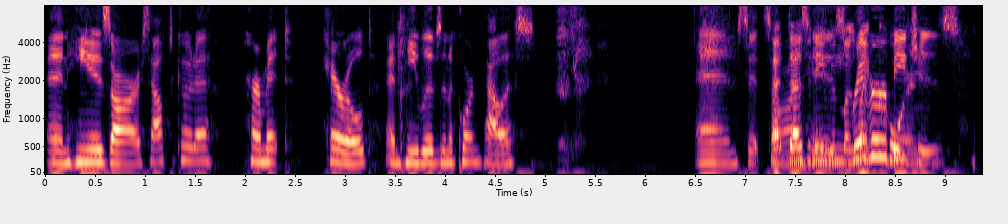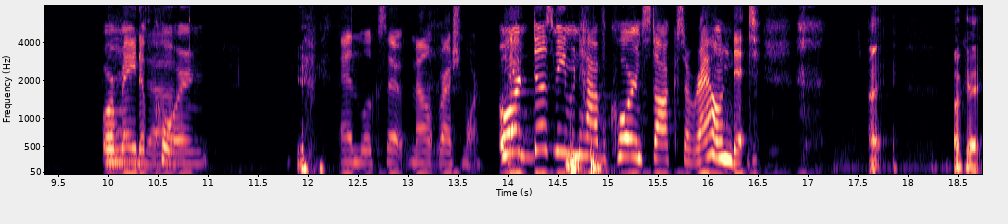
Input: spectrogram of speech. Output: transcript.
and he is our South Dakota hermit Harold, and he lives in a corn palace and sits That on doesn't his even look like river corn. beaches Or made of uh, corn. and looks at Mount Rushmore. Or it doesn't even have corn stalks around it. I, okay.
